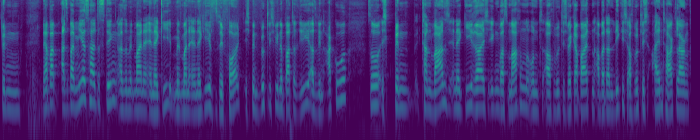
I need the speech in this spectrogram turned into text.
bin. Ja, also bei mir ist halt das Ding, also mit meiner Energie, mit meiner Energie ist es wie folgt. Ich bin wirklich wie eine Batterie, also wie ein Akku. So, ich bin, kann wahnsinnig energiereich irgendwas machen und auch wirklich wegarbeiten, aber dann liege ich auch wirklich einen Tag lang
